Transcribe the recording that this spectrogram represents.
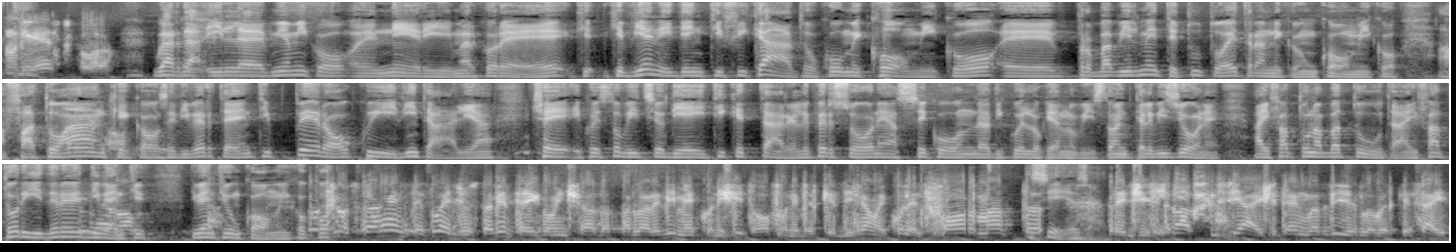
non riesco. Guarda, il mio amico eh, Neri, Marco Re, che, che, viene identificato come comico, eh, probabilmente tutto è tranne che un comico, ha fatto anche cose divertenti, però qui in Italia c'è questo vizio di etichettare le persone persone a seconda di quello che hanno visto. In televisione hai fatto una battuta, hai fatto ridere, diventi, diventi un comico. Tu giustamente, tu hai giustamente hai cominciato a parlare di me con i citofoni perché diciamo che quello è il format sì, esatto. registrato in CI, ci tengo a dirlo perché sai,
